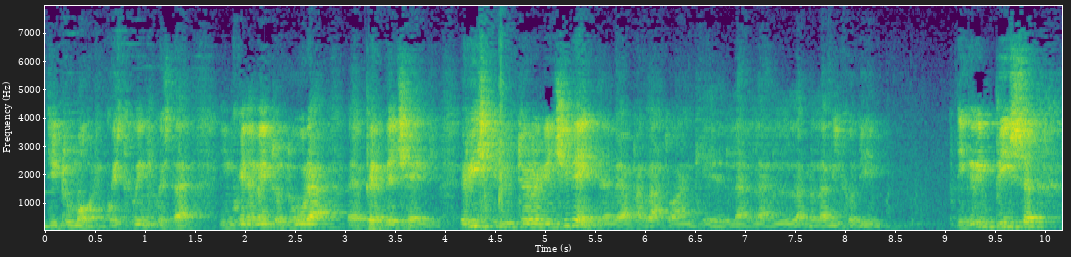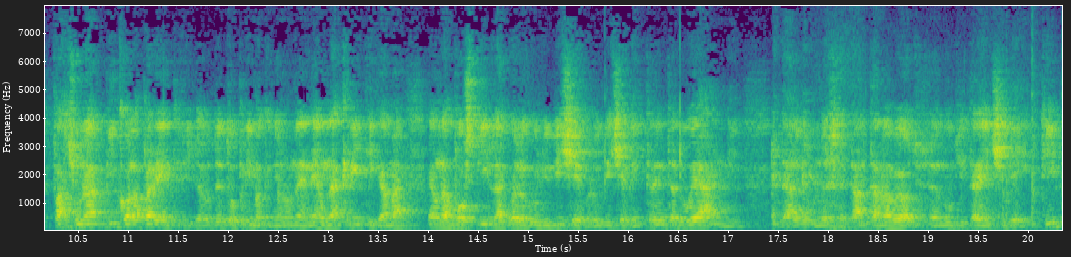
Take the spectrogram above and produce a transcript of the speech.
di tumore, questo, quindi questo inquinamento dura eh, per decenni. Rischi di ulteriori incidenti, ne aveva parlato anche l'amico di di Greenpeace, faccio una piccola parentesi, gliel'ho detto prima, quindi non è né una critica ma è una postilla a quello che lui diceva, lui diceva in 32 anni dal 79 oggi sono venuti tre incidenti,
